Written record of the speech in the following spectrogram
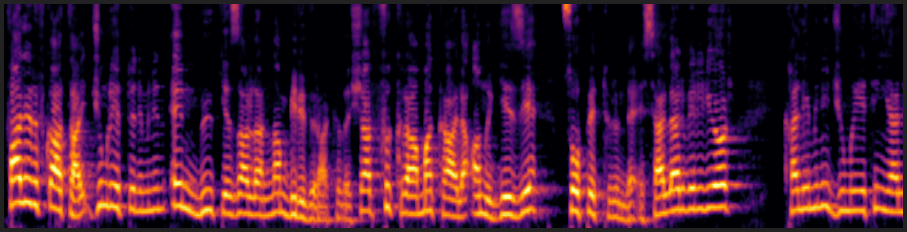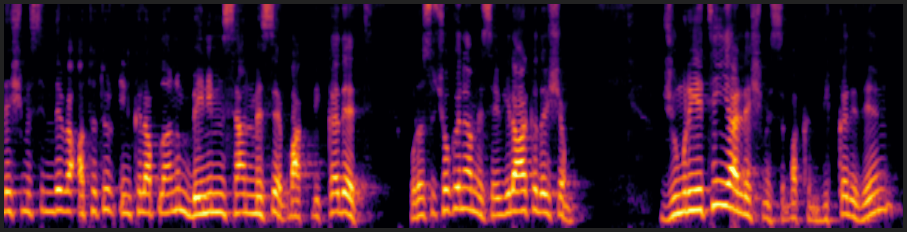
Fali Rıfkı Atay, Cumhuriyet döneminin en büyük yazarlarından biridir arkadaşlar. Fıkra, makale, anı, gezi, sohbet türünde eserler veriliyor. Kalemini Cumhuriyet'in yerleşmesinde ve Atatürk inkılaplarının benimsenmesi. Bak dikkat et. Burası çok önemli sevgili arkadaşım. Cumhuriyet'in yerleşmesi. Bakın dikkat edin.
